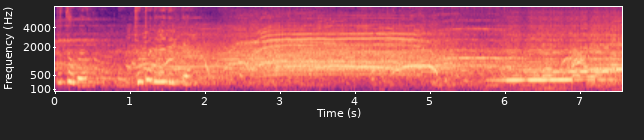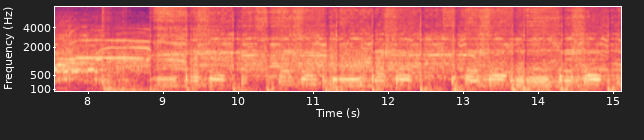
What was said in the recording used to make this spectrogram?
그렇다고요. 네, don't wanna kill you.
